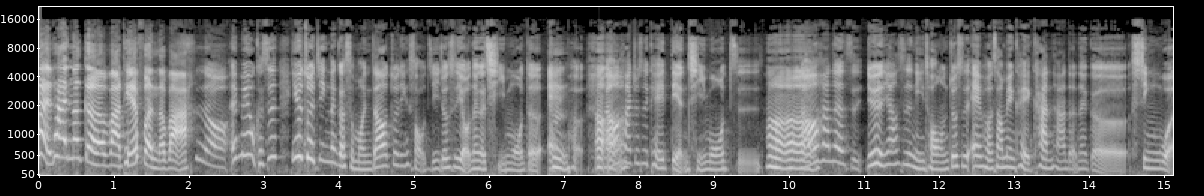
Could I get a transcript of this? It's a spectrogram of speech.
他也太那个了吧，铁粉了吧？是哦，哎，没有，可是因为最近那个什么，你知道最近手机就是有那个骑摩的 app，、然后它就是可以点骑摩值。嗯嗯，然后它那个值有点像是你从就是 App 上面可以看它的那个新闻，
